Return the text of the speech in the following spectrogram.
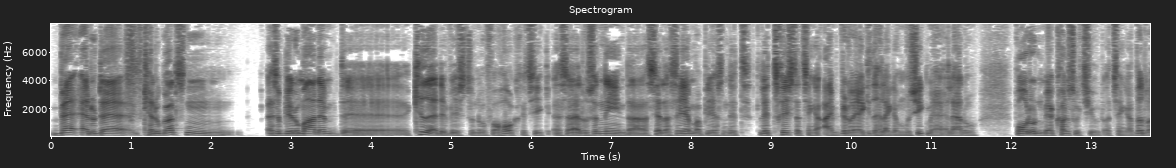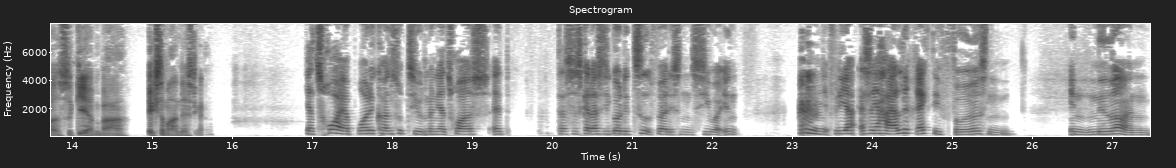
Hvad er du da, kan du godt sådan, altså bliver du meget nemt øh, ked af det, hvis du nu får hård kritik? Altså er du sådan en, der sætter sig hjem og bliver sådan lidt, lidt trist og tænker, ej, ved du hvad, jeg gider heller ikke lave musik mere, eller er du, bruger du den mere konstruktivt og tænker, ved du hvad, så giver jeg dem bare ekstra meget næste gang? Jeg tror, jeg bruger det konstruktivt, men jeg tror også, at der, så skal der også lige gå lidt tid, før det sådan siver ind. Fordi jeg, altså, jeg har aldrig rigtig fået sådan en nederen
